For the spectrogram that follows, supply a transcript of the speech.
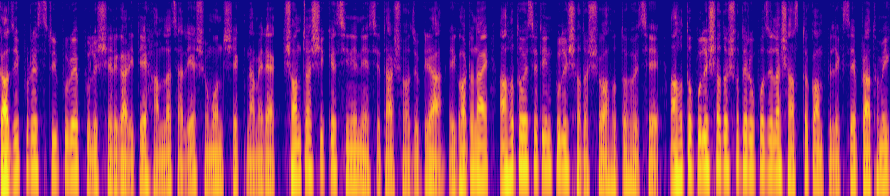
গাজীপুরের শ্রীপুরে পুলিশের গাড়িতে হামলা চালিয়ে সুমন শেখ নামের এক সন্ত্রাসীকে ছিনে নিয়েছে তার সহযোগীরা। এই ঘটনায় আহত হয়েছে তিন পুলিশ সদস্য, আহত হয়েছে আহত পুলিশ সদস্যদের উপজেলা স্বাস্থ্য কমপ্লেক্সে প্রাথমিক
